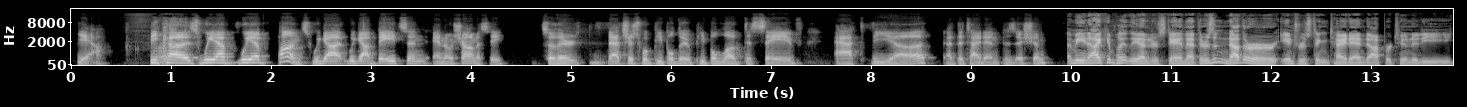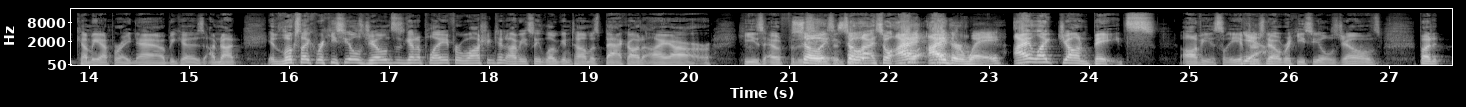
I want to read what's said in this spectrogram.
Yeah. Because we have we have punts. We got we got Bates and, and O'Shaughnessy. So there's that's just what people do. People love to save at the uh at the tight end position. I mean, I completely understand that. There's another interesting tight end opportunity coming up right now because I'm not. It looks like Ricky Seals Jones is going to play for Washington. Obviously, Logan Thomas back on IR. He's out for the So season. so I, so I, I, I either way. I like John Bates. Obviously, if Yeah. there's no Ricky Seals Jones, but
